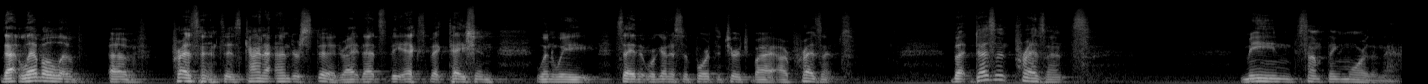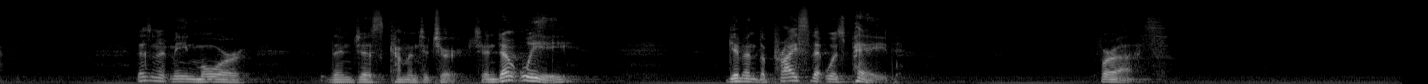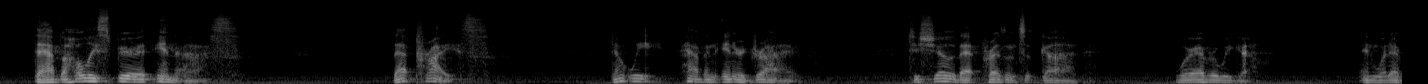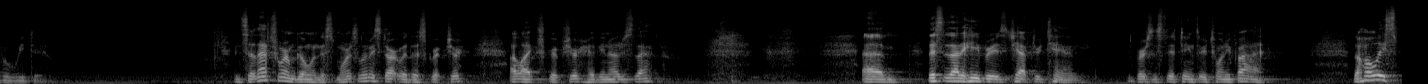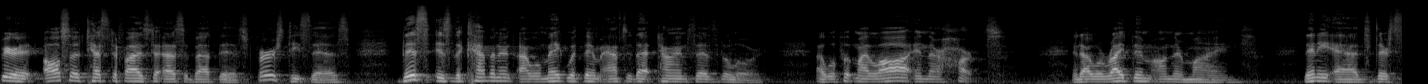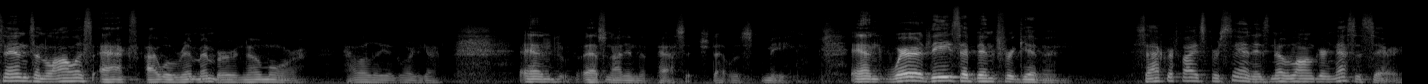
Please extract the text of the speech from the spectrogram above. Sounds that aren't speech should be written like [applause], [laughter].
That level of of presence is kind of understood, right? That's the expectation when we say that we're going to support the church by our presence. But doesn't presence mean something more than that? Doesn't it mean more than just coming to church? And don't we, given the price that was paid for us, to have the Holy Spirit in us, that price, don't we have an inner drive to show that presence of God wherever we go and whatever we do? And so that's where I'm going this morning. So let me start with the scripture. I like scripture. Have you noticed that? Um, this is out of Hebrews chapter 10, verses 15 through 25. The Holy Spirit also testifies to us about this. First, he says, this is the covenant I will make with them after that time, says the Lord. I will put my law in their hearts, and I will write them on their minds. Then he adds, Their sins and lawless acts I will remember no more. Hallelujah, glory to God. And that's not in the passage, that was me. And where these have been forgiven, sacrifice for sin is no longer necessary.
